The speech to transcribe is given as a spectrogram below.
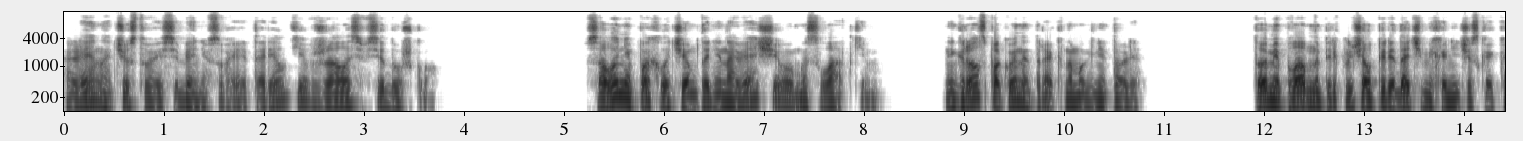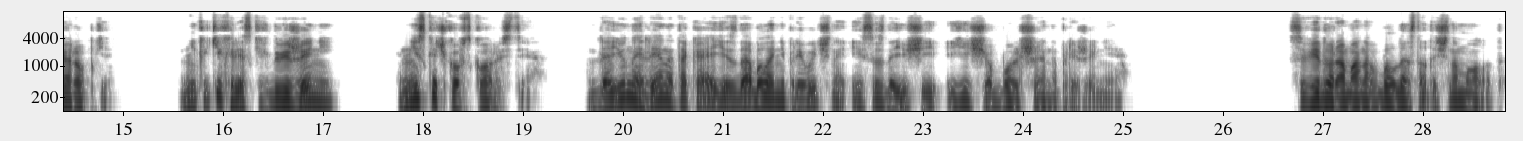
Лена, чувствуя себя не в своей тарелке, вжалась в сидушку. В салоне пахло чем-то ненавязчивым и сладким. Играл спокойный трек на магнитоле. Томми плавно переключал передачи механической коробки. Никаких резких движений, ни скачков скорости. Для юной Лены такая езда была непривычной и создающей еще большее напряжение. С виду Романов был достаточно молод,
